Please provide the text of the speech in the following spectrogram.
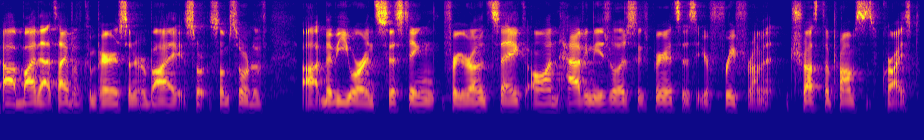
uh, by that type of comparison or by sort, some sort of uh, maybe you are insisting for your own sake on having these religious experiences, you're free from it. Trust the promises of Christ.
